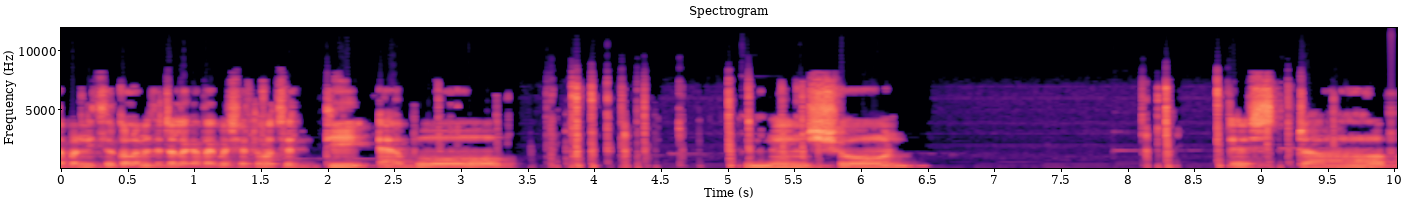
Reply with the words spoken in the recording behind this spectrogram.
তারপর নিচের কলামে যেটা লেখা থাকবে সেটা হচ্ছে the above mention staff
